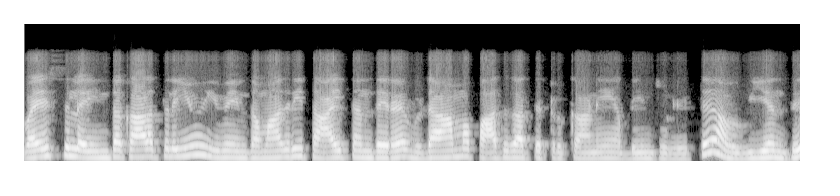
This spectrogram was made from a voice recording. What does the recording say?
வயசுல இந்த காலத்திலயும் இவன் இந்த மாதிரி தாய் தந்தையரை விடாம பாதுகாத்துட்டு இருக்கானே அப்படின்னு சொல்லிட்டு அவன் வியந்து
